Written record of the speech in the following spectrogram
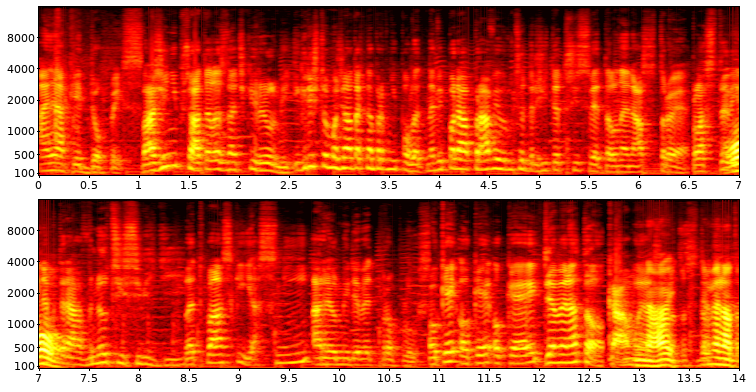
A nějaký dopis. Vážení přátelé značky Realme, i když to možná tak na první pohled nevypadá, právě v ruce držíte tři světelné nástroje. Plastelína, oh. která v noci svítí. LED pásky jasný a Realme 9 Pro Plus. OK, OK, OK, jdeme na to. Kámo, nice. já to jdeme na to.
